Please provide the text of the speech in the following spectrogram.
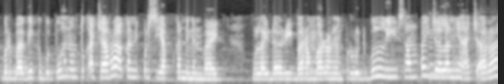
Berbagai kebutuhan untuk acara akan dipersiapkan dengan baik, mulai dari barang-barang yang perlu dibeli sampai jalannya acara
